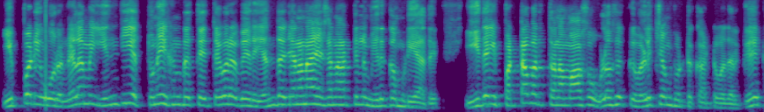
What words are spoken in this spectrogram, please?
இப்படி ஒரு நிலைமை இந்திய துணை கண்டத்தை தவிர வேறு எந்த ஜனநாயக நாட்டிலும் இருக்க முடியாது. இதை பட்டவர்த்தனமாக உலகுக்கு வெளிச்சம் போட்டு காட்டுவதற்கு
